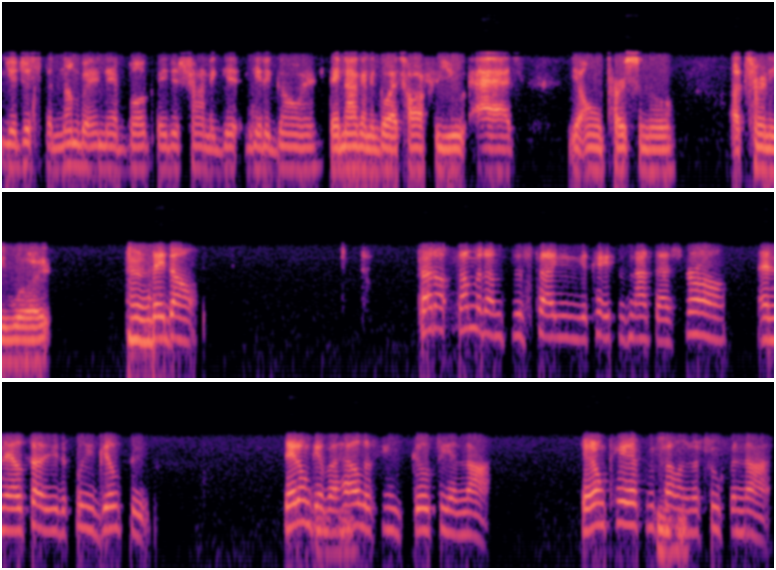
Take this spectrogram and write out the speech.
you're just a number in their book. They're just trying to get get it going. They're not going to go as hard for you as your own personal attorney would. Mm, they don't. Some of- Some of them just tell you your case is not that strong, and they'll tell you to plead guilty. They don't give a mm-hmm. hell if you're guilty or not. They don't care if you're telling mm-hmm. the truth or not.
